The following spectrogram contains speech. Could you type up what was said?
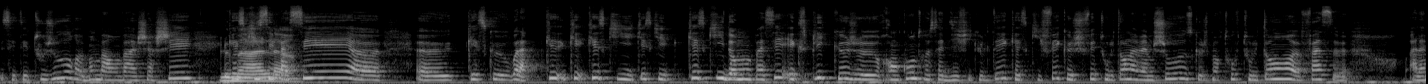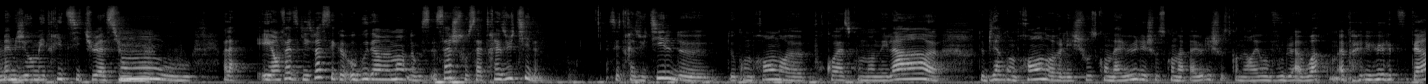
C'était toujours, bon, bah, on va chercher qu'est-ce qui s'est passé, euh, euh, qu'est-ce que, voilà, qu'est-ce qui, qu'est-ce qui, qu'est-ce qui, dans mon passé, explique que je rencontre cette difficulté, qu'est-ce qui fait que je fais tout le temps la même chose, que je me retrouve tout le temps euh, face à la même géométrie de situation, mm-hmm. ou, voilà. Et en fait, ce qui se passe, c'est qu'au bout d'un moment, donc ça, je trouve ça très utile c'est très utile de, comprendre pourquoi est-ce qu'on en est là, euh, de bien comprendre les choses qu'on a eues, les choses qu'on n'a pas eues, les choses qu'on aurait voulu avoir, qu'on n'a pas eues, etc.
